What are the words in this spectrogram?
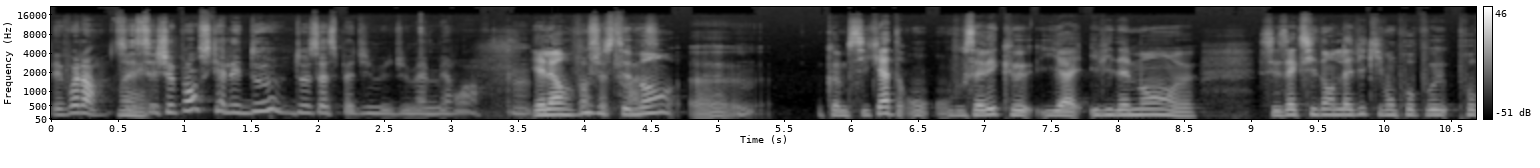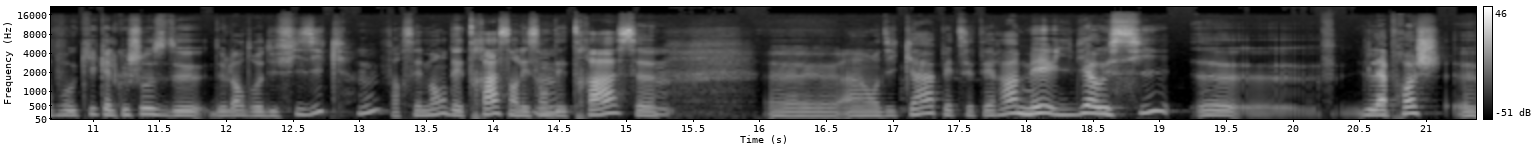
Mais voilà, je pense qu'il y a les deux, deux aspects du, même miroir. Et alors vous, justement, euh, comme psychiatre, vous savez qu'il y a évidemment ces accidents de la vie qui vont provoquer quelque chose de, l'ordre du physique, mmh. forcément, des traces, en laissant mmh. des traces. Mmh. Euh, un handicap, etc. Mais il y a aussi euh, l'approche euh,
